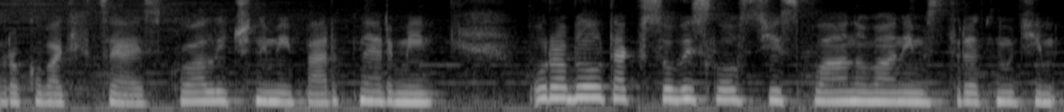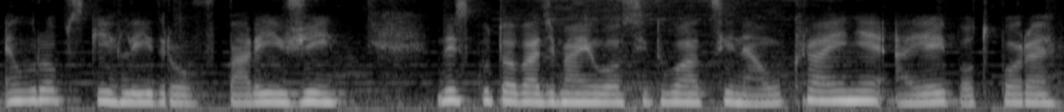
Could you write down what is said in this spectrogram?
rokovať chce aj s koaličnými partnermi. Urobil tak v súvislosti s plánovaným stretnutím európskych lídrov v Paríži. Diskutovať majú o situácii na Ukrajine a jej podpore.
